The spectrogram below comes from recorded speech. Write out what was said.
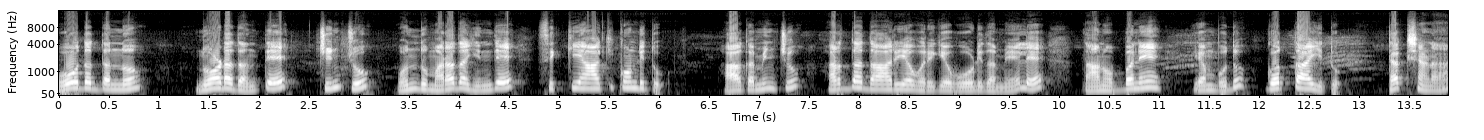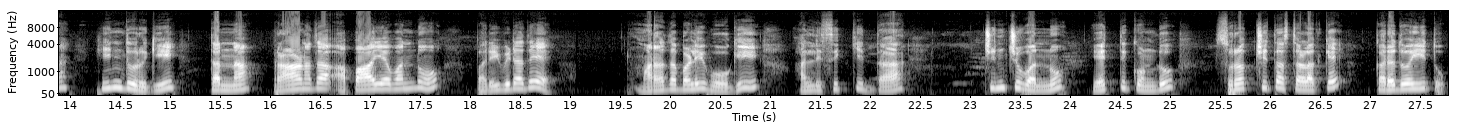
ಓದದ್ದನ್ನು ನೋಡದಂತೆ ಚಿಂಚು ಒಂದು ಮರದ ಹಿಂದೆ ಸಿಕ್ಕಿ ಹಾಕಿಕೊಂಡಿತು ಆಗ ಮಿಂಚು ಅರ್ಧ ದಾರಿಯವರೆಗೆ ಓಡಿದ ಮೇಲೆ ತಾನೊಬ್ಬನೇ ಎಂಬುದು ಗೊತ್ತಾಯಿತು. ತಕ್ಷಣ ಹಿಂದಿರುಗಿ ತನ್ನ ಪ್ರಾಣದ ಅಪಾಯವನ್ನು ಪರಿವಿಡದೆ ಮರದ ಬಳಿ ಹೋಗಿ ಅಲ್ಲಿ ಸಿಕ್ಕಿದ್ದ ಚಿಂಚುವನ್ನು ಎತ್ತಿಕೊಂಡು ಸುರಕ್ಷಿತ ಸ್ಥಳಕ್ಕೆ ಕರೆದೊಯ್ಯಿತು.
